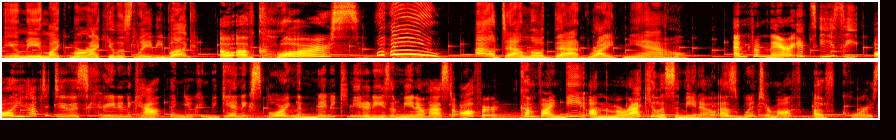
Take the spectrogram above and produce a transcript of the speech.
You mean like Miraculous Ladybug? Oh, of course. Woohoo! I'll download that right meow. And from there, it's easy. All you have to do is create an account, then you can begin exploring the many communities Amino has to offer. Come find me on the Miraculous Amino as Wintermoth, of course,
